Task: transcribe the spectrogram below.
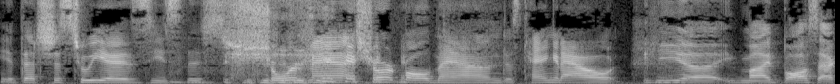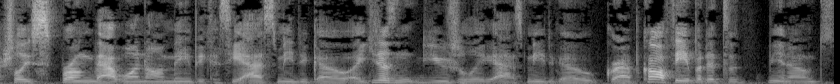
That's just who he is. He's this short man, short bald man, just hanging out. He, uh, my boss actually sprung that one on me because he asked me to go. Uh, he doesn't usually ask me to go grab coffee, but it's a you know it's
